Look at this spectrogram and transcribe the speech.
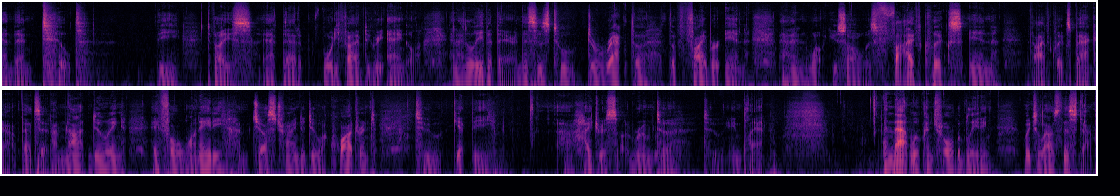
and then tilt the device at that 45 degree angle. And I leave it there. And this is to direct the, the fiber in. And what you saw was five clicks in five clicks back out. That's it. I'm not doing a full 180 I'm just trying to do a quadrant to get the uh, room to, to implant. And that will control the bleeding which allows this step.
